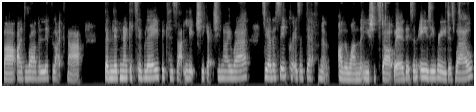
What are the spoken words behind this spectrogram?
but I'd rather live like that than live negatively because that literally gets you nowhere. So, yeah, The Secret is a definite other one that you should start with. It's an easy read as well.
